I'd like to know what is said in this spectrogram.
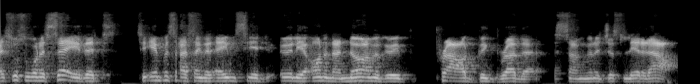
just also want to say that to emphasize something that Ames said earlier on, and I know I'm a very proud big brother, so I'm going to just let it out.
